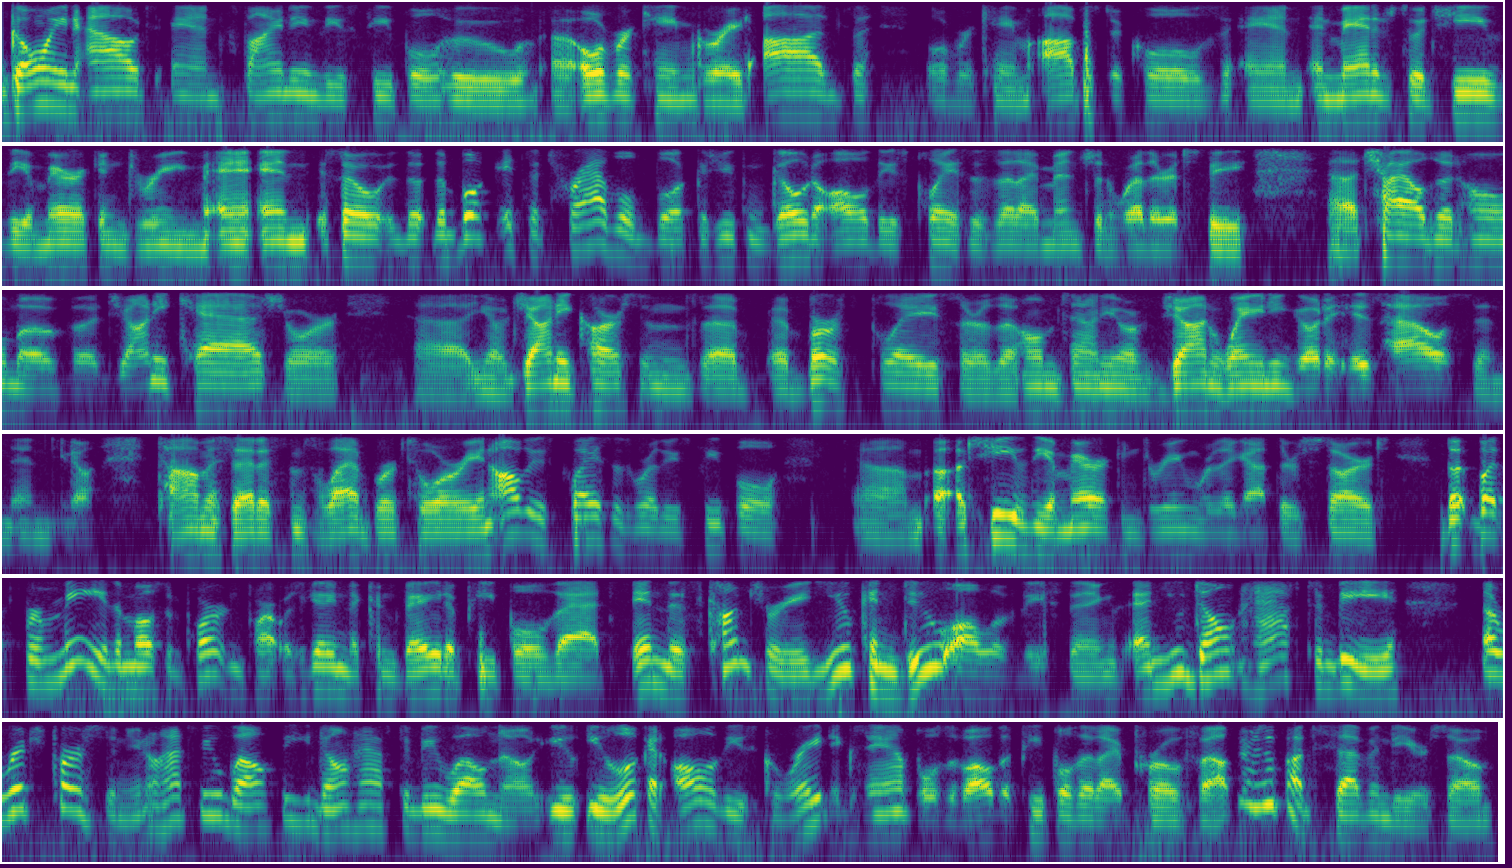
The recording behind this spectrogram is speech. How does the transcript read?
going out and finding these people who uh, overcame great odds, overcame obstacles, and and managed to achieve the American dream. And, and so the the book it's a travel book because you can go to all these places that I mentioned, whether it's the uh, childhood home of uh, Johnny Cash or uh, you know Johnny Carson's uh, uh, birthplace or the hometown you know of John Wayne. You can go to his house and and you know Thomas Edison's laboratory and all these places where these people um, achieve the American dream where they got their start. But but for me, the most important part was getting to convey to people that in this country you can do all of these things and you don't have to be a rich person. You don't have to be wealthy. You don't have to be well known. You you look at all of these great examples of all the people that I profiled. There's about 70 or so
